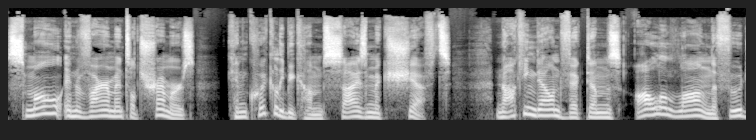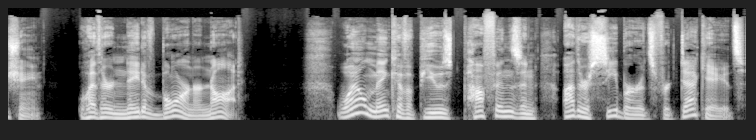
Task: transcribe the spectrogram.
small environmental tremors can quickly become seismic shifts, knocking down victims all along the food chain, whether native born or not. While mink have abused puffins and other seabirds for decades,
